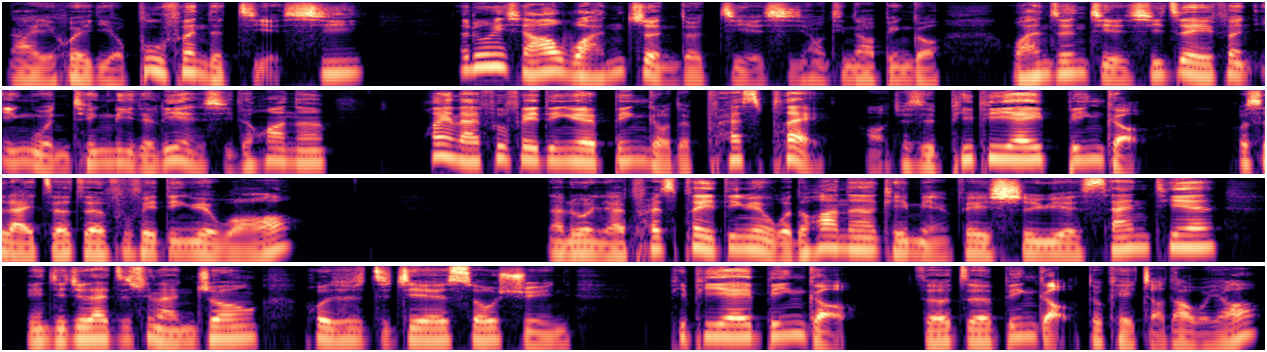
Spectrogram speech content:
那也会有部分的解析。那如果你想要完整的解析，然听到 Bingo 完整解析这一份英文听力的练习的话呢，欢迎来付费订阅 Bingo 的 Press Play，哦，就是 P P A Bingo，或是来泽泽付费订阅我哦。那如果你来 Press Play 订阅我的话呢，可以免费试阅三天，链接就在资讯栏中，或者是直接搜寻 P P A Bingo。啧啧 Bingo 都可以找到我哟。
